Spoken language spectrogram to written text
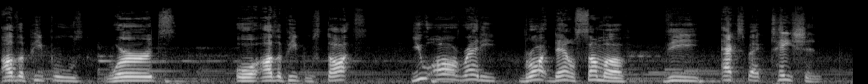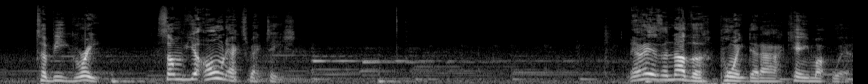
other people's words or other people's thoughts, you already brought down some of the expectation to be great, some of your own expectation. Now, here's another point that I came up with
